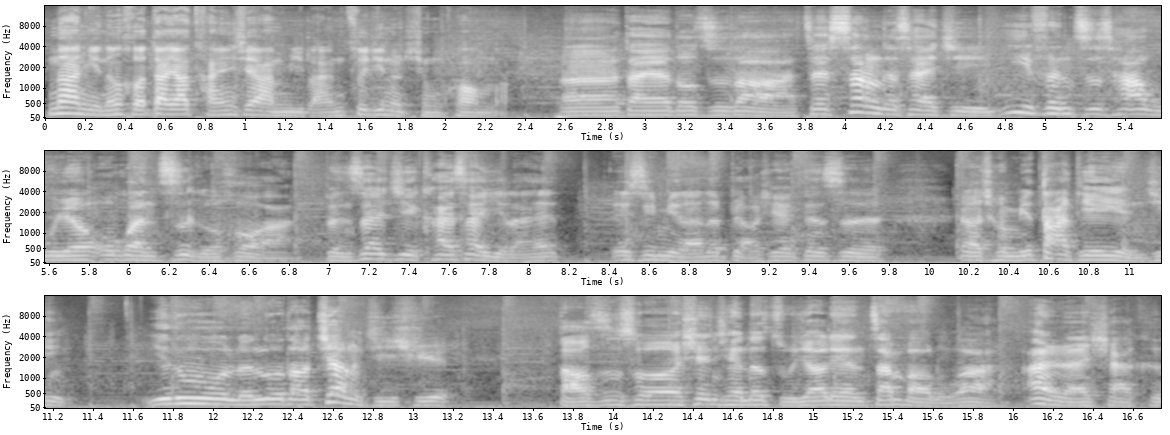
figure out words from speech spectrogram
那你能和大家谈一下米兰最近的情况吗？呃，大家都知道啊，在上个赛季一分之差无缘欧冠资格后啊，本赛季开赛以来，AC 米兰的表现更是让球迷大跌眼镜，一度沦落到降级区，导致说先前的主教练詹保罗啊黯然下课。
